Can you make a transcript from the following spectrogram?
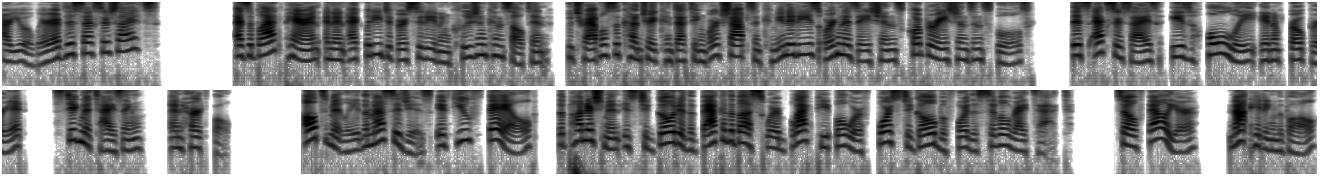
Are you aware of this exercise? As a Black parent and an equity, diversity, and inclusion consultant who travels the country conducting workshops in communities, organizations, corporations, and schools, this exercise is wholly inappropriate, stigmatizing, and hurtful. Ultimately, the message is if you fail, the punishment is to go to the back of the bus where black people were forced to go before the Civil Rights Act. So, failure, not hitting the ball,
